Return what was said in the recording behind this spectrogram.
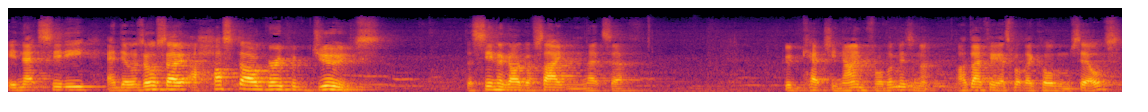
in that city, and there was also a hostile group of Jews, the synagogue of Satan. That's a good, catchy name for them, isn't it? I don't think that's what they call themselves.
